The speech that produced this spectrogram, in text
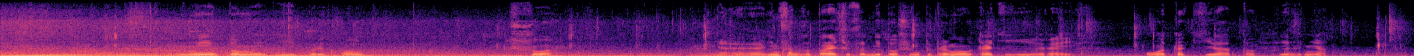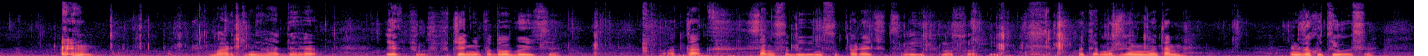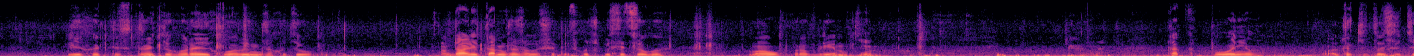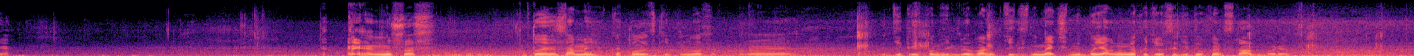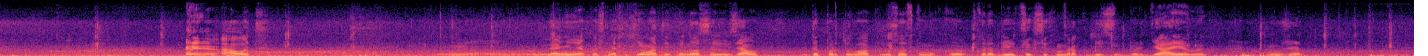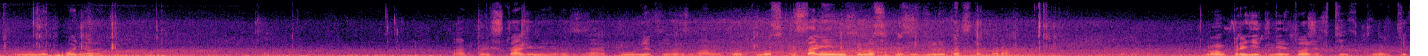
Ну і в тому і прикол, що Він сам заперечив собі, того, що він підтримував третій рейх. От такі то фігня. Мартін Гайдегер, як вчені подобається, а так сам собі він суперечить своїй філософії. Хоча, може, йому там не захотілося їхати з третього рейху, а він захотів далі там же залишитись. Хоч після цього мав проблемки. Так поняв. Отакі то життя. Ну що ж, той же самий католицький філософ е, Дітріх фон Гільдербан втік з Німеччини, бо явно не хотів сидіти в концтаборі. А от е, Ленін якось не хотів мати філософію, взяв, депортував в філософському кор- кораблі цих всіх мракобісів Бердяєвих. Ну вже, ну ви поняли. А при Сталіні забув, як його звали, то філософ. При Сталіні філософи сиділи в концтаборах. Ну, при Гітлері теж хотів, не втік.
